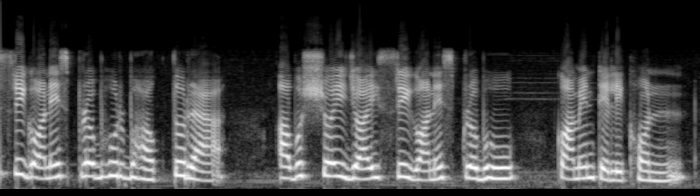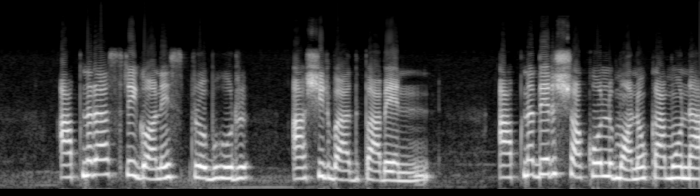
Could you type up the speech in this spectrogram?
শ্রী গণেশ প্রভুর ভক্তরা। অবশ্যই জয় শ্রী গণেশ প্রভু, কমেন্টে লিখুন। আপনারা শ্রী গণেশ প্রভুর আশীর্বাদ পাবেন। আপনাদের সকল মনোকামনা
